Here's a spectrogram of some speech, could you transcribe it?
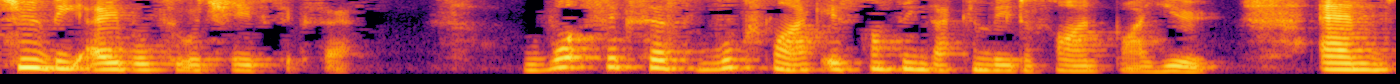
to be able to achieve success. What success looks like is something that can be defined by you. And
